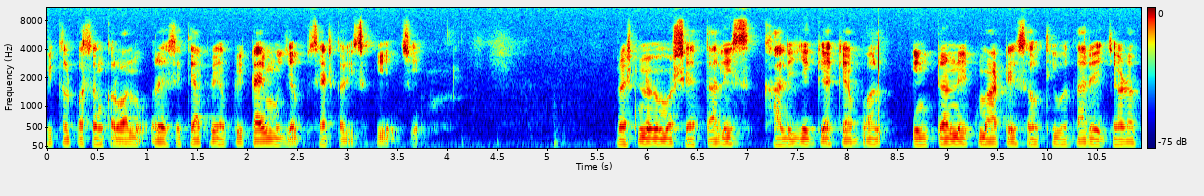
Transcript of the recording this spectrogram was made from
વિકલ્પ પસંદ કરવાનો રહેશે. તે આપણે આપણી ટાઈમ મુજબ સેટ કરી શકીએ છીએ. પ્રશ્ન નંબર સેતાલીસ, ખાલી જગ્યા કેબલ ઇન્ટરનેટ માટે સૌથી વધારે ઝડપ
